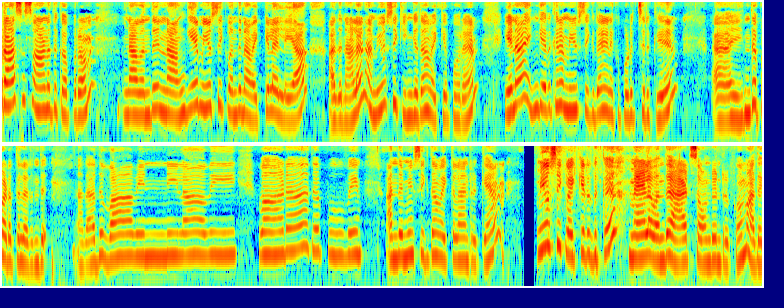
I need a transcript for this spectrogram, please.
ப்ராசஸ் ஆனதுக்கப்புறம் நான் வந்து நான் அங்கேயே மியூசிக் வந்து நான் வைக்கல இல்லையா? அதனால் நான் மியூசிக் இங்கே தான் வைக்க போகிறேன் ஏன்னா இங்கே இருக்கிற மியூசிக் தான் எனக்கு பிடிச்சிருக்கு. இந்த படத்துலேருந்து அதாவது வா வெண்ணிலாவே வாடாத பூவே அந்த மியூசிக் தான் வைக்கலான் இருக்கேன். மியூசிக் வைக்கிறதுக்கு மேலே வந்து ஆட் சவுண்டுன்னு இருக்கும். அதை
